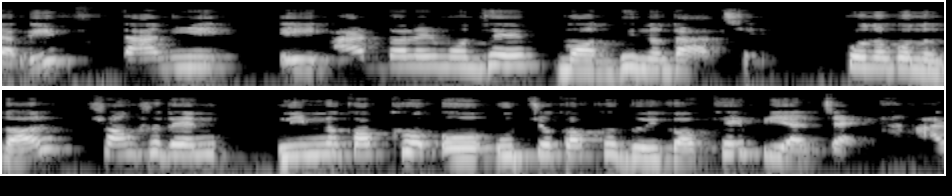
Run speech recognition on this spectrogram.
দাবি, তা নিয়ে এই আট দলের মধ্যে মত ভিন্নতা আছে। কোনো কোনো দল সংসদের নিম্নকক্ষ ও উচ্চকক্ষ দুই কক্ষে পিআর চায়, আর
